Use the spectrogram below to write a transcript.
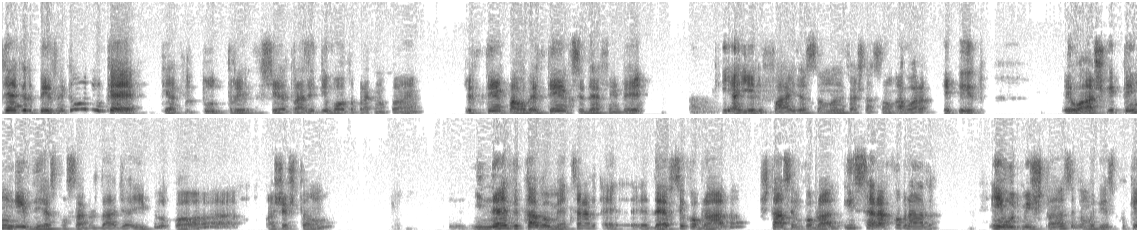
tem aquele peso. Então, ele quer que aquilo tudo seja trazido de volta para a campanha, ele tem, ele tem que se defender, e aí ele faz essa manifestação. Agora, repito, eu acho que tem um nível de responsabilidade aí pelo qual a gestão inevitavelmente será, é, é, deve ser cobrada, está sendo cobrada e será cobrada. Em última instância, como eu disse, porque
